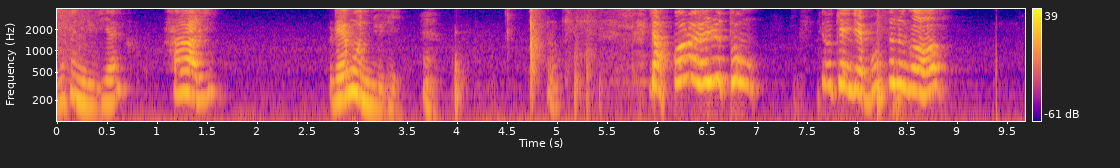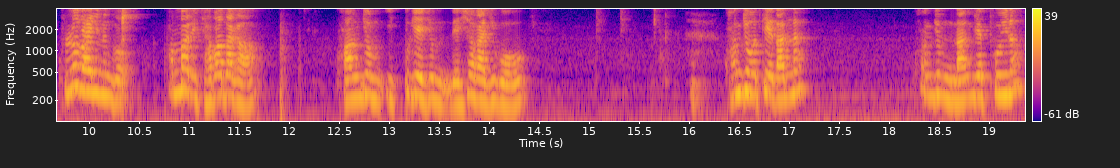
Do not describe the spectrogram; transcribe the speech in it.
무슨 유리야? 항아리, 레몬 유리. 예. 이렇게. 자, 버너 연료통 이렇게 이제 못 쓰는 거 굴러다니는 거 한 마리 잡아다가 광 좀 이쁘게 좀 내셔가지고 광 좀 어떻게 났나? 광 좀 난 게 보이나?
